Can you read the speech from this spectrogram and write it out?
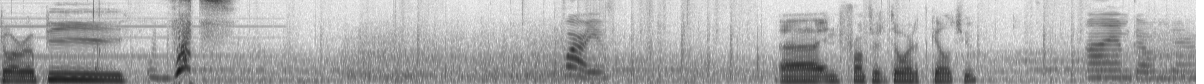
Door P. What? Where are you? Uh, in front of the door that killed you. I am going there.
